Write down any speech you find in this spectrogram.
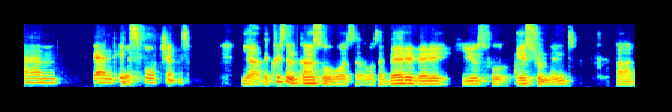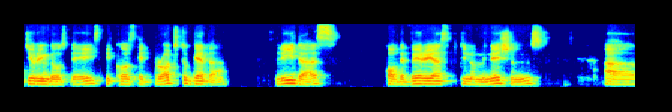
Um, and its Yes. fortunes. Yeah, the Christian Council was, a- was a very, very useful instrument uh, during those days because it brought together leaders of the various denominations, uh,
